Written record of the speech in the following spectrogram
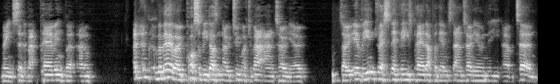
main centre back pairing. But um, and, and Romero possibly doesn't know too much about Antonio, so it'll be interesting if he's paired up against Antonio in the uh, return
